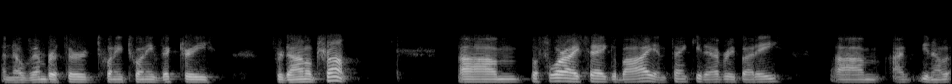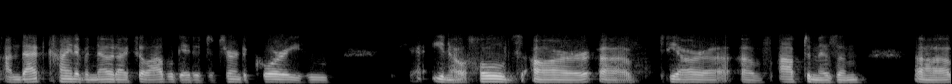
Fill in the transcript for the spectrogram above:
a November 3rd, 2020 victory for Donald Trump. Um, before I say goodbye and thank you to everybody, um, I, you know, on that kind of a note, I feel obligated to turn to Kori, who, you know, holds our uh, tiara of optimism, uh,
